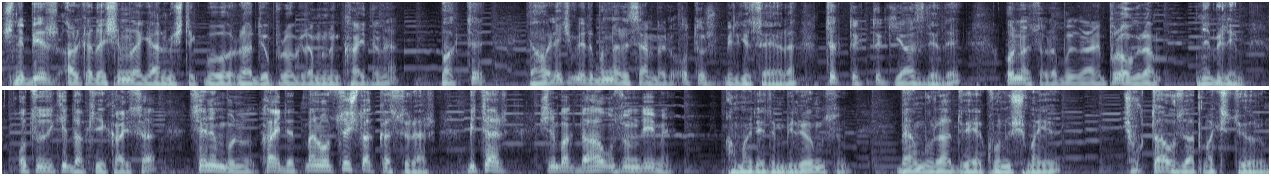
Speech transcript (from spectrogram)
Şimdi bir arkadaşımla gelmiştik bu radyo programının kaydına. Baktı. Ya Halecim dedi bunları sen böyle otur bilgisayara tık tık tık yaz dedi. Ondan sonra bu yani program ne bileyim 32 dakikaysa senin bunu kaydetmen 33 dakika sürer. Biter. Şimdi bak daha uzun değil mi? Ama dedim biliyor musun? Ben bu radyoya konuşmayı çok daha uzatmak istiyorum.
